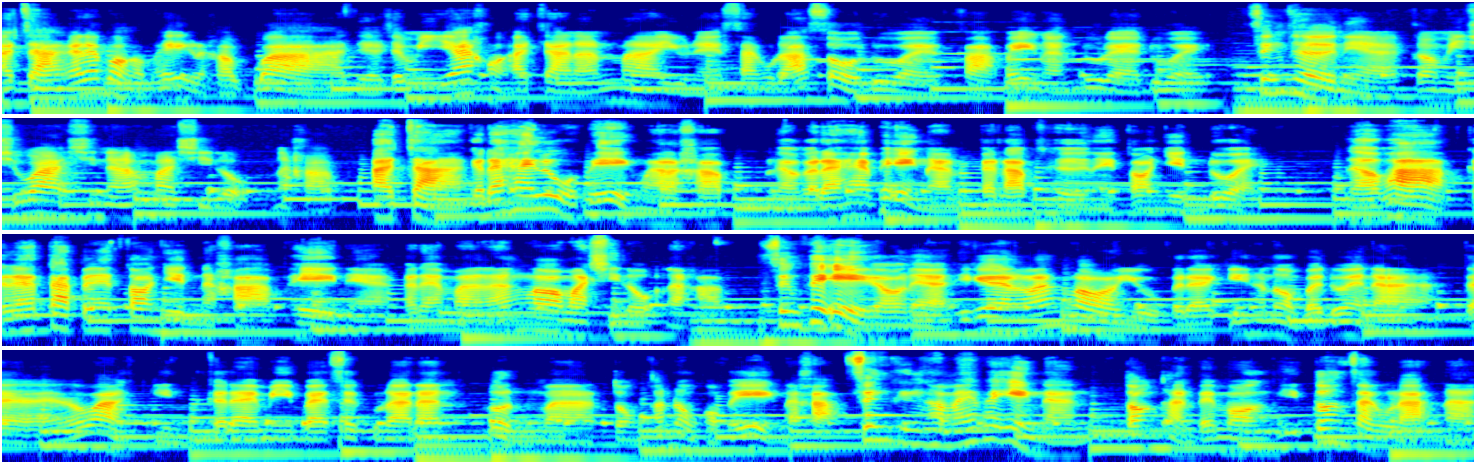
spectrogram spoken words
อาจารย์ก็ได้บอกกับพระเอกนะครับว่าเดี๋ยวจะมีญาติของอาจารย์นั้นมาอยู่ในซากุระโซด้วย ฝากพระเอกนั้นดูแลด้วย ซึ่งเธอเนี่ยก็มีชื่อว่าชินะมาชิโรนะครับ อาจารย์ก็ได้ให้ลูกกับพระเอกมาแล้วครับ แล้วก็ได้ให้พระเอกนั้นไปรับเธอในตอนเย็นด้วย แล้วภาพก็ได้ตัดไปในตอนเย็นนะครับพระเอกเนี่ยก็ได้มานั่งรอมาชิโร่นะครับ ซึ่งพระเอกเราเนี่ยที่กำลังนั่งรออยู่ก็ได้กินขนมไปด้วยนะ แต่ระหว่างกินก็ได้มีใบซากุระนั้นหล่นมาตรงขนมของพระเอกนะครับ ซึ่งจึงทำให้พระเอกนั้นต้องหันไปมองที่ต้นซากุระนะ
